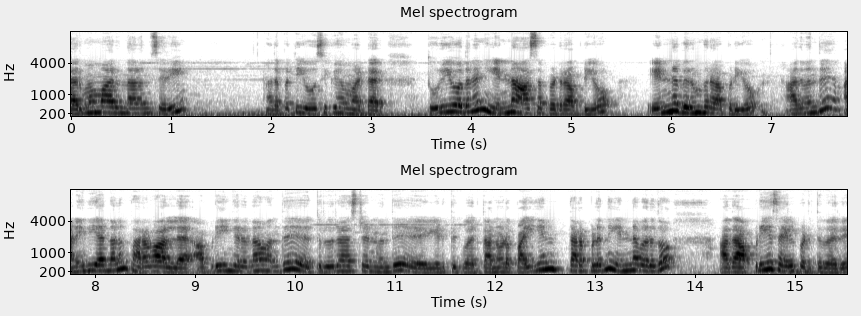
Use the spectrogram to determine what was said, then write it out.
தர்மமாக இருந்தாலும் சரி அதை பற்றி யோசிக்கவே மாட்டார். துரியோதனன் என்ன ஆசைப்படுறா அப்படியோ என்ன விரும்புகிறா அப்படியோ அது வந்து அநீதியாக இருந்தாலும் பரவாயில்ல அப்படிங்கிறதான் வந்து திருதராஷ்டிரன் வந்து எடுத்துக்குவார். தன்னோட பையன் தரப்புலேருந்து என்ன வருதோ அதை அப்படியே செயல்படுத்துவார்.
